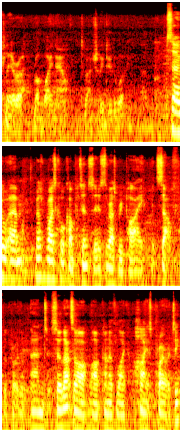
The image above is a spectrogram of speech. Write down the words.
clearer runway now to actually do the work. So um, Raspberry Pi's core competence is the Raspberry Pi itself, and so that's our, our kind of like highest priority.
